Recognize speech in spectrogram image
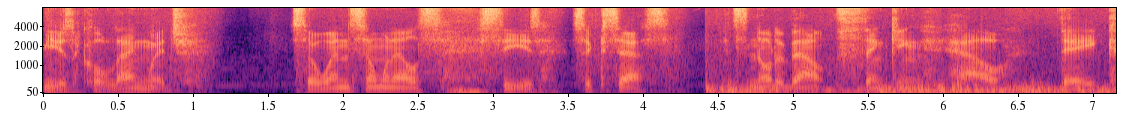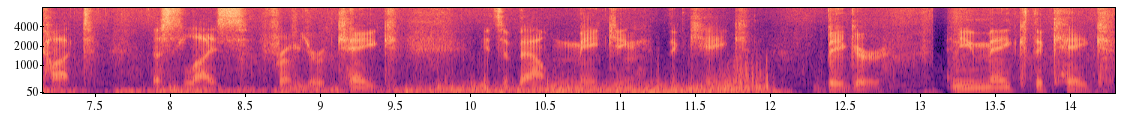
musical language. So when someone else sees success, it's not about thinking how they cut a slice from your cake. It's about making the cake bigger. And you make the cake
